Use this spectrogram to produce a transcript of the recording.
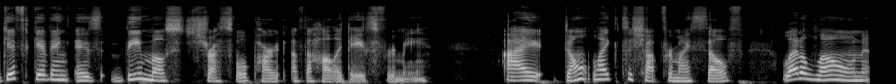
Gift giving is the most stressful part of the holidays for me. I don't like to shop for myself, let alone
